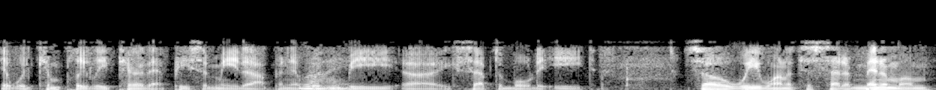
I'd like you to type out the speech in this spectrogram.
it would completely tear that piece of meat up, and it Right. wouldn't be uh, acceptable to eat. So we wanted to set a minimum,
